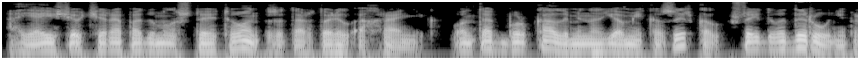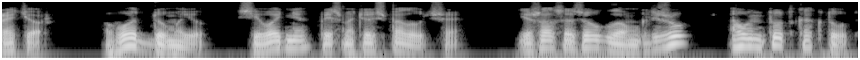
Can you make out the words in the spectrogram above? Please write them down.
«А я еще вчера подумал, что это он», — заторторил охранник. «Он так буркал именно наемника зыркал, что едва дыру не протер. Вот, думаю, сегодня присмотрюсь получше. Держался за углом, гляжу, а он тут как тут.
